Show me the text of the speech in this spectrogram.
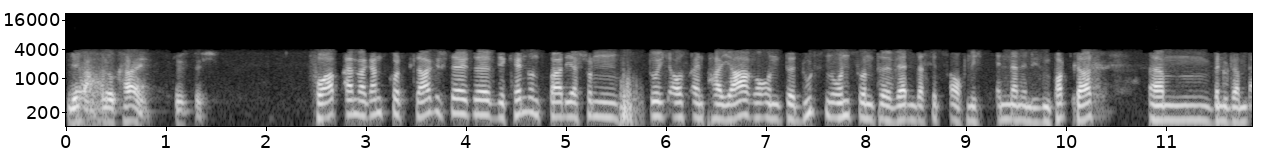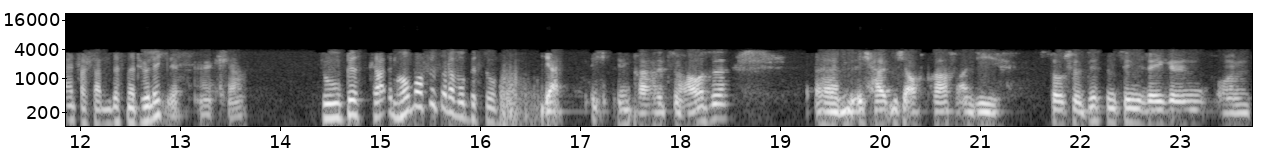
Ja, hallo Kai grüß dich. Vorab einmal ganz kurz klargestellt, äh, wir kennen uns beide ja schon durchaus ein paar Jahre und äh, duzen uns und äh, werden das jetzt auch nicht ändern in diesem Podcast, ähm, wenn du damit einverstanden bist natürlich. Ja, ja klar. Du bist gerade im Homeoffice oder wo bist du? Ja, ich bin gerade zu Hause. Ähm, ich halte mich auch brav an die Social Distancing Regeln und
